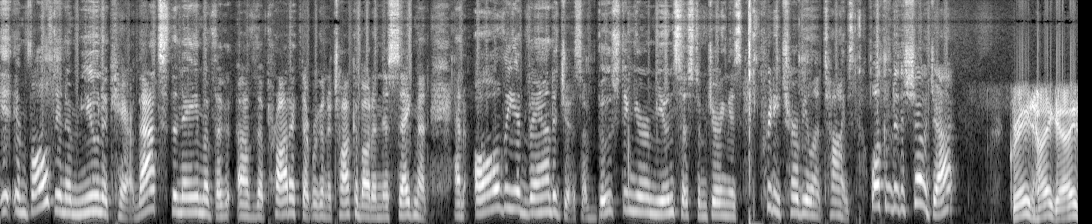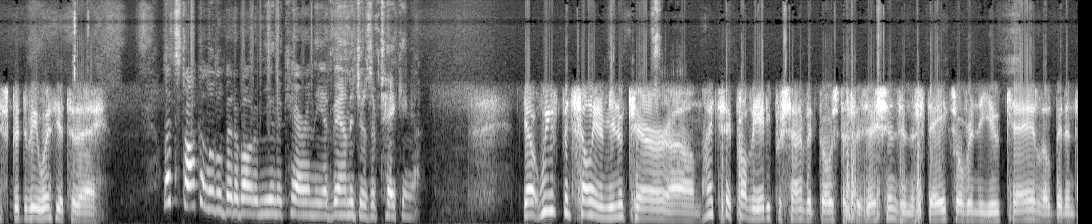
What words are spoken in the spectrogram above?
involved in Immunicare. That's the name of the of the product that we're going to talk about in this segment, and all the advantages of boosting your immune system during these pretty turbulent times. Welcome to the show, Jack. Great. Hi, guys. Good to be with you today. Let's talk a little bit about Immunicare and the advantages of taking it. Yeah, we've been selling Immunicare. Um, I'd say probably 80% of it goes to physicians in the States, over in the UK, a little bit into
